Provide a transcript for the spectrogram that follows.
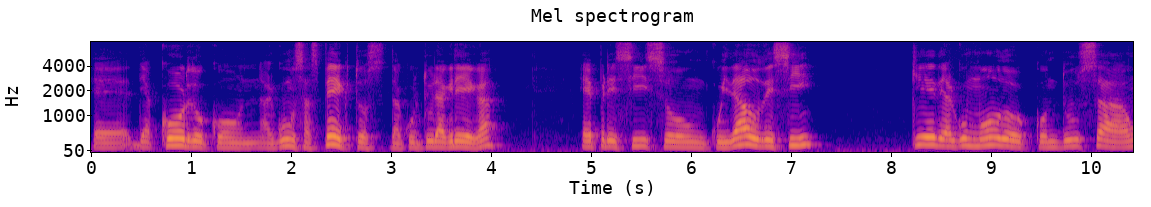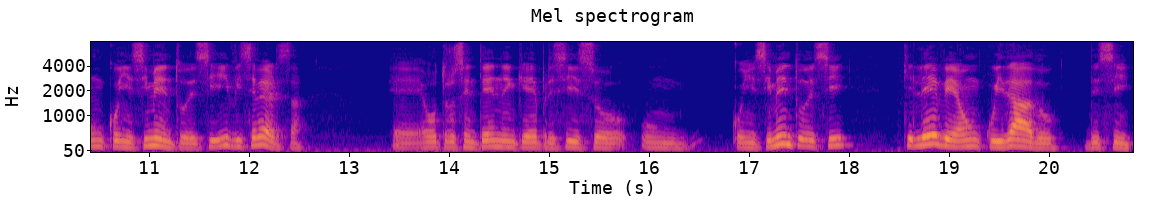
Eh, de acordo com alguns aspectos da cultura grega, é preciso um cuidado de si que de algum modo conduza a um conhecimento de si e vice-versa. Eh, outros entendem que é preciso um conhecimento de si que leve a un cuidado de sí.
